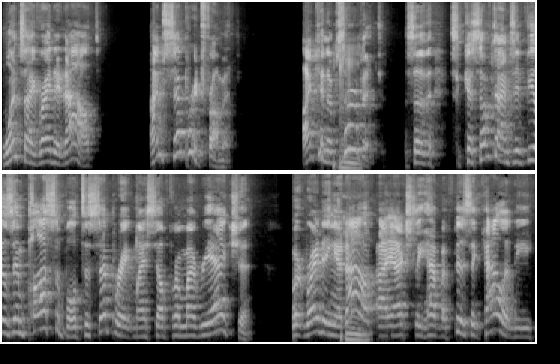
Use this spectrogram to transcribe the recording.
once I write it out, I'm separate from it. I can observe mm. it. So, because sometimes it feels impossible to separate myself from my reaction. But writing it mm. out, I actually have a physicality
